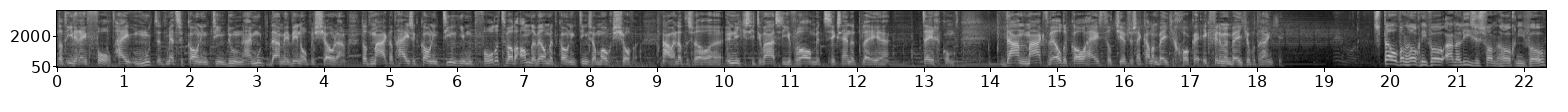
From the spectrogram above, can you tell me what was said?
dat iedereen fold. Hij moet het met zijn koning 10 doen. Hij moet daarmee winnen op een showdown. Dat maakt dat hij zijn koning 10 hier moet folden... terwijl de ander wel met koning 10 zou mogen shoffen. Nou, en dat is wel een unieke situatie die je vooral met six-handed play uh, tegenkomt. Daan maakt wel de call, hij heeft veel chips, dus hij kan een beetje gokken. Ik vind hem een beetje op het randje. Spel van hoog niveau, analyses van hoog niveau.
